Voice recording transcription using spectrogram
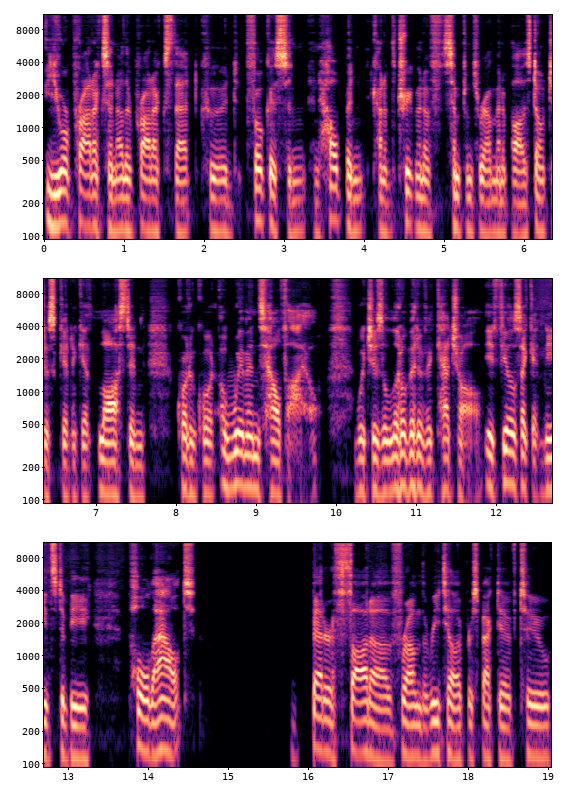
your products and other products that could focus and, and help in kind of the treatment of symptoms around menopause don't just get to get lost in quote unquote a women's health aisle, which is a little bit of a catch all. It feels like it needs to be pulled out better thought of from the retailer perspective to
